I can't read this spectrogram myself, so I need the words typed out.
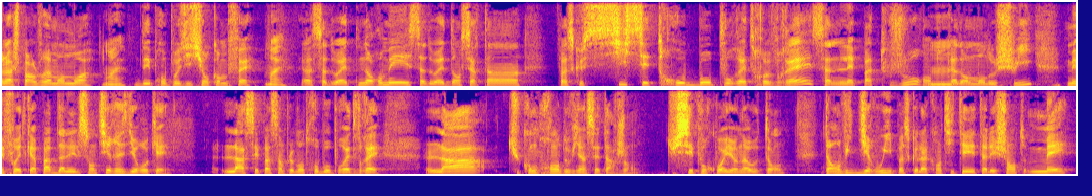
Là, je parle vraiment de moi, Ouais. des propositions qu'on me fait. Ouais. Euh, Ça doit être normé, ça doit être dans certains. Parce que si c'est trop beau pour être vrai, ça ne l'est pas toujours, en Mm. tout cas dans le monde où je suis. Mais faut être capable d'aller le sentir et se dire, ok, là c'est pas simplement trop beau pour être vrai. Là, tu comprends d'où vient cet argent. Tu sais pourquoi il y en a autant. T'as envie de dire oui parce que la quantité est alléchante, mais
